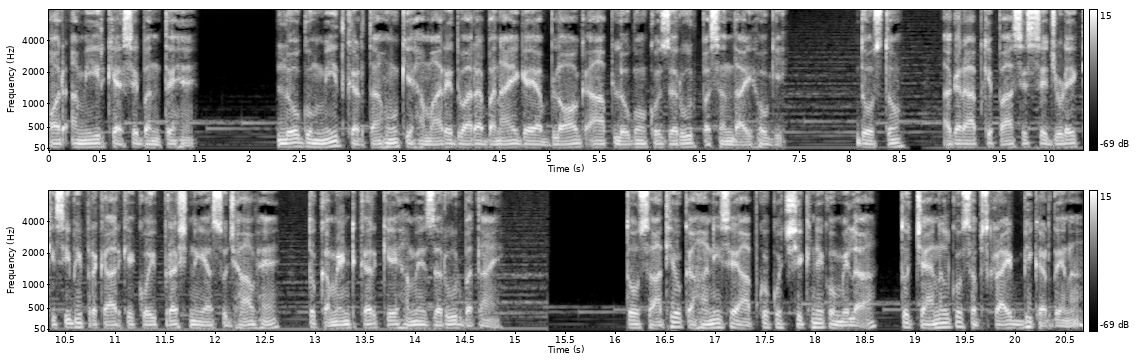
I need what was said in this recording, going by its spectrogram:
और अमीर कैसे बनते हैं। लोग उम्मीद करता हूँ कि हमारे द्वारा बनाए गया ब्लॉग आप लोगों को ज़रूर पसंद आई होगी। दोस्तों, अगर आपके पास इससे जुड़े किसी भी प्रकार के कोई प्रश्न या सुझाव हैं तो कमेंट करके हमें ज़रूर बताएँ। तो साथियों, कहानी से आपको कुछ सीखने को मिला तो चैनल को सब्सक्राइब भी कर देना।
